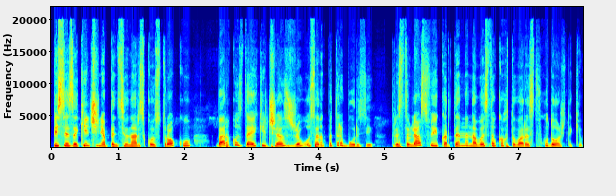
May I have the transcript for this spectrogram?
Після закінчення пенсіонерського строку Беркос деякий час жив у Санкт-Петербурзі, представляв свої картини на виставках товариств художників.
